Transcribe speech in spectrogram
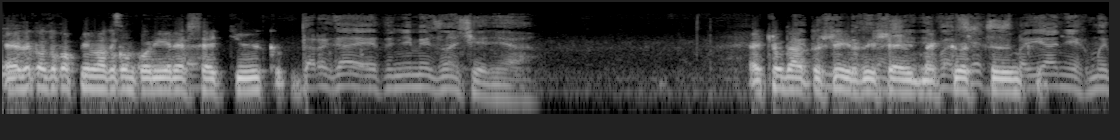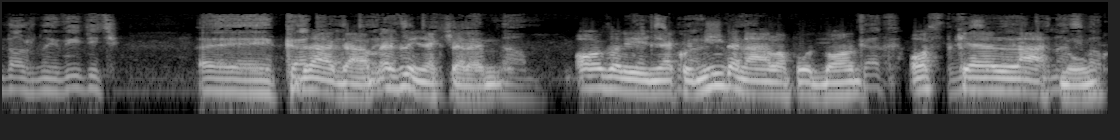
ezek azok a pillanatok, amikor érezhetjük, egy csodálatos érzéseidnek köztünk. Drágám, ez lényegtelen. Az a lényeg, hogy minden állapotban azt kell látnunk,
